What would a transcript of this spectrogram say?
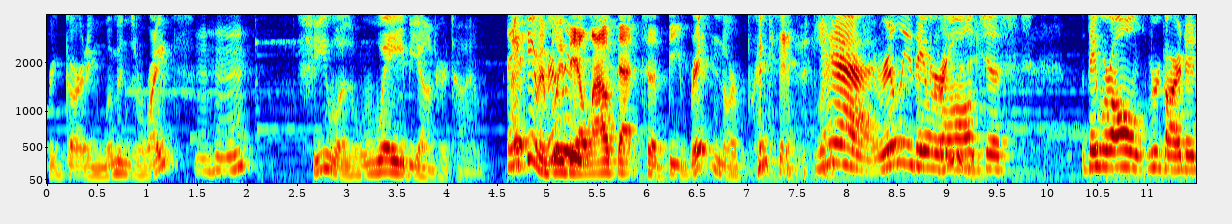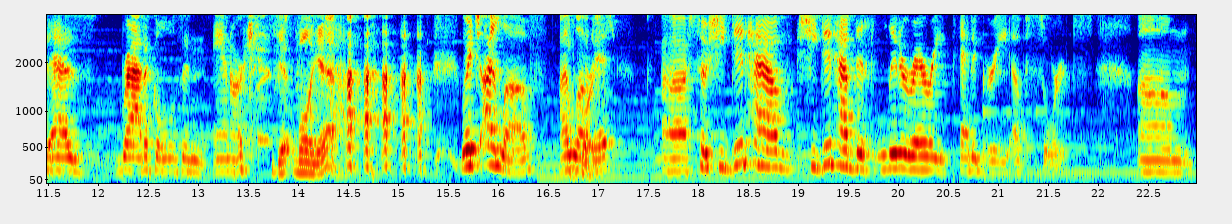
regarding women's rights. Mm-hmm. She was way beyond her time. I can't even believe they allowed that to be written or printed. Like, Yeah, really, they were all just they were all regarded as radicals and anarchists. yeah, well, yeah. which I love. I love course. it. Uh, so she did have she did have this literary pedigree of sorts, um,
